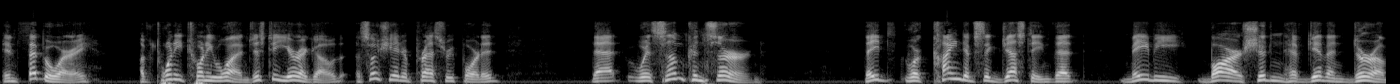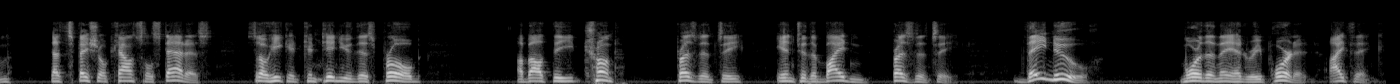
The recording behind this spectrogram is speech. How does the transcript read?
In February of 2021, just a year ago, the Associated Press reported that with some concern, they were kind of suggesting that maybe Barr shouldn't have given Durham that special counsel status so he could continue this probe about the Trump presidency into the Biden presidency. They knew more than they had reported, I think.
